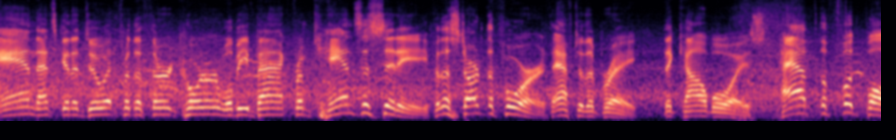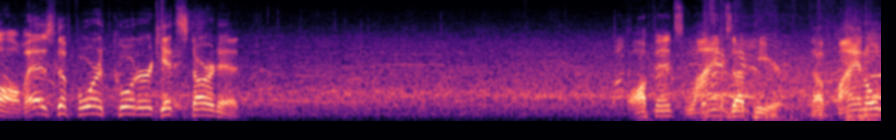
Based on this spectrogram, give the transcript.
And that's going to do it for the third quarter. We'll be back from Kansas City for the start of the fourth after the break. The Cowboys have the football as the fourth quarter gets started. Offense lines up here. The final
